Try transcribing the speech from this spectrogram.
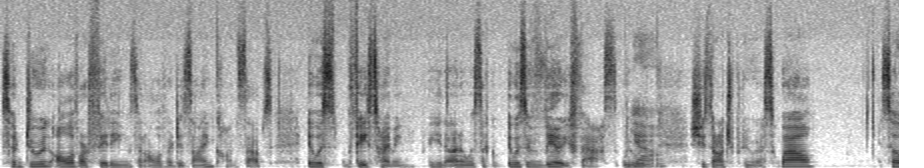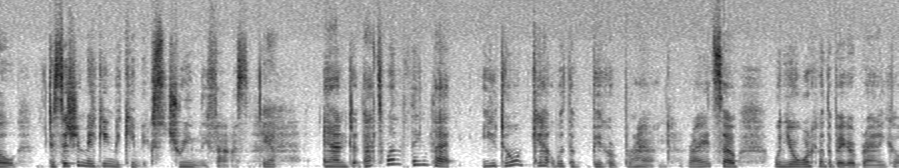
So doing all of our fittings and all of our design concepts, it was FaceTiming, you know, and it was like, it was very fast. We Yeah. were, she's an entrepreneur as well. So decision making became extremely fast. Yeah. And that's one thing that you don't get with a bigger brand, right? So when you're working with a bigger brand, you go,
